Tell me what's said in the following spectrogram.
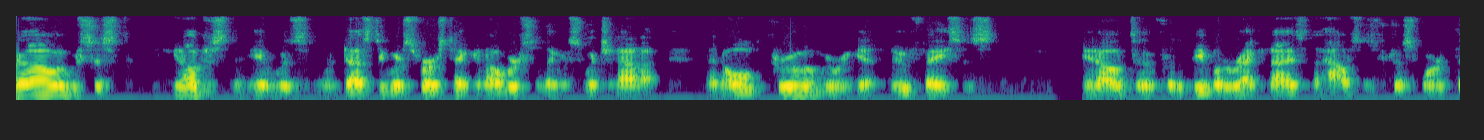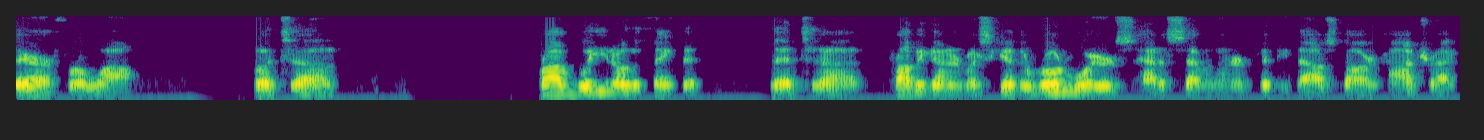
No, it was just you know, just it was when Dusty was first taking over, so they were switching out a, an old crew, and we were getting new faces you know, to for the people to recognize the houses just weren't there for a while. But uh, probably, you know, the thing that that uh, probably got under my skin, the Road Warriors had a seven hundred fifty thousand dollar contract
